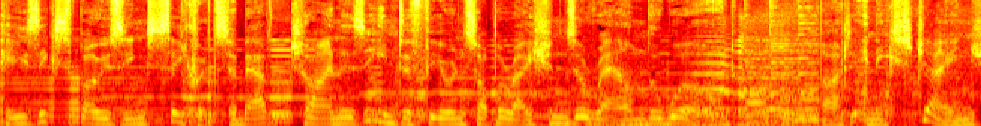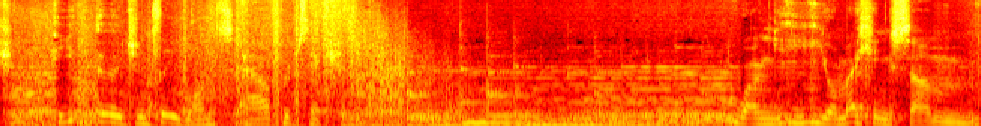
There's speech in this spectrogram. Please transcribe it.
He's exposing secrets about China's interference operations around the world. But in exchange, he urgently wants our protection. Wang, you're making some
